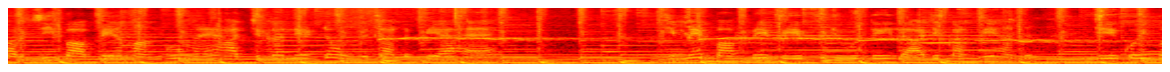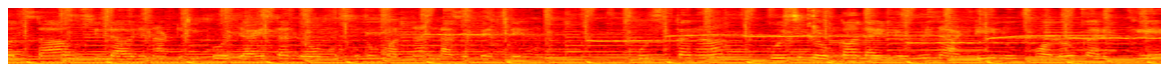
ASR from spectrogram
ਫਰਜ਼ੀ ਬਾਬਿਆਂ ਵਾਂਗੂ ਹੈ ਅੱਜ ਕੱਲ੍ਹ ਇਹ ਢੋਂਗ ਚੱਲ ਪਿਆ ਹੈ। ਜਿਵੇਂ ਬਾਬੇ ਬੇਫਜ਼ੂਲ ਦੇ ਇਲਾਜ ਕਰਦੇ ਹਨ, ਜੇ ਕੋਈ ਬੰਦਾ ਉਸ ਇਲਾਜ ਨਾਲ ਠੀਕ ਹੋ ਜਾਏ ਤਾਂ ਲੋਕ ਉਸ ਨੂੰ ਮੰਨਣ ਲੱਗ ਪੈਂਦੇ ਹਨ। ਉਸ ਤਰ੍ਹਾਂ ਕੁਝ ਲੋਕਾਂ ਦਾ ਇਲੂਮੀਨਾਟੀ ਨੂੰ ਫੋਲੋ ਕਰਕੇ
